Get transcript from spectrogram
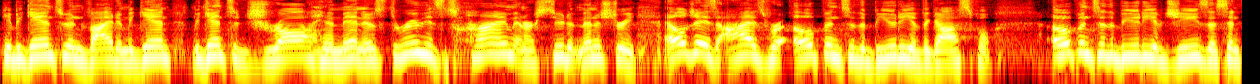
he began to invite him, began, began to draw him in. It was through his time in our student ministry, LJ's eyes were open to the beauty of the gospel open to the beauty of Jesus. And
